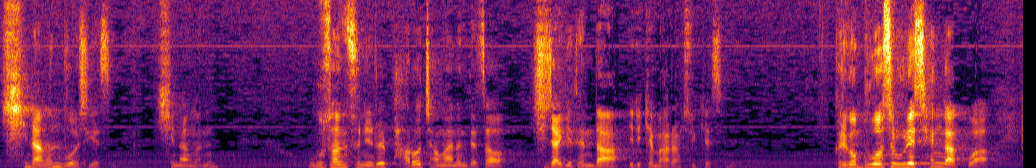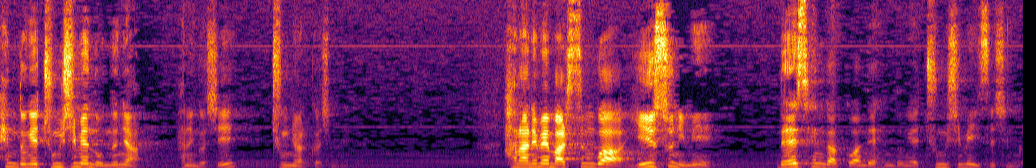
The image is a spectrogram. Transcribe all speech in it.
신앙은 무엇이겠습니까? 신앙은 우선순위를 바로 정하는 데서 시작이 된다 이렇게 말할 수 있겠습니다. 그리고 무엇을 우리의 생각과 행동의 중심에 놓느냐 하는 것이 중요할 것입니다. 하나님의 말씀과 예수님이 내 생각과 내 행동의 중심에 있으신가?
